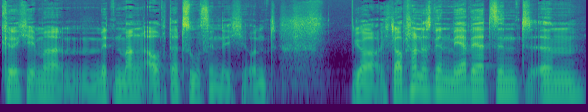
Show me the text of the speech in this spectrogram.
Kirche immer mit Mang auch dazu, finde ich. Und ja, ich glaube schon, dass wir ein Mehrwert sind, ähm,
